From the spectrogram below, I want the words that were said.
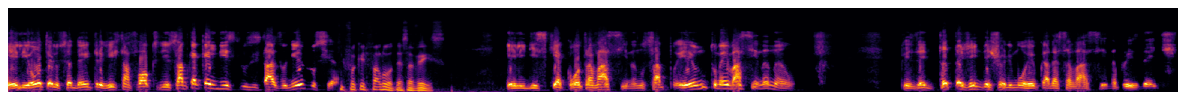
ele ontem, Luciano, deu entrevista à Fox News. Sabe o que é que ele disse nos Estados Unidos, Luciano? O que foi que ele falou dessa vez? Ele disse que é contra a vacina. Não sabe, eu não tomei vacina, não. Presidente, tanta gente deixou de morrer por causa dessa vacina, presidente.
